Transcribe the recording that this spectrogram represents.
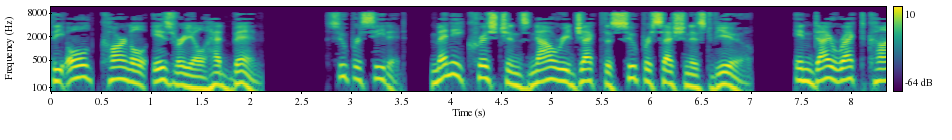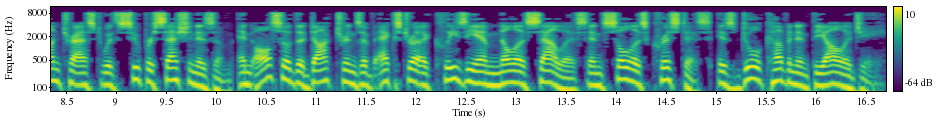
«the old carnal Israel had been» superseded. Many Christians now reject the supersessionist view. In direct contrast with supersessionism and also the doctrines of extra ecclesiam nulla salus and solus Christus is dual covenant theology.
